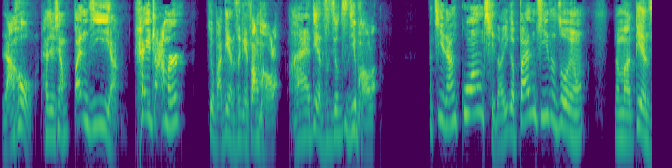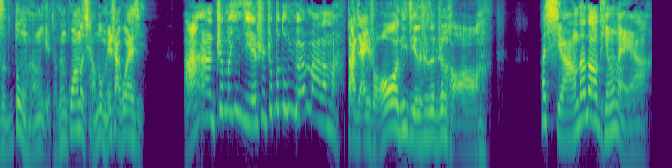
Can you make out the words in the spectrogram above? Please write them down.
然后它就像扳机一样开闸门，就把电子给放跑了。哎，电子就自己跑了。那既然光起到一个扳机的作用，那么电子的动能也就跟光的强度没啥关系。啊，这么一解释，这不都圆满了吗？大家一说，哦，你解释的真好，他想的倒挺美啊，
